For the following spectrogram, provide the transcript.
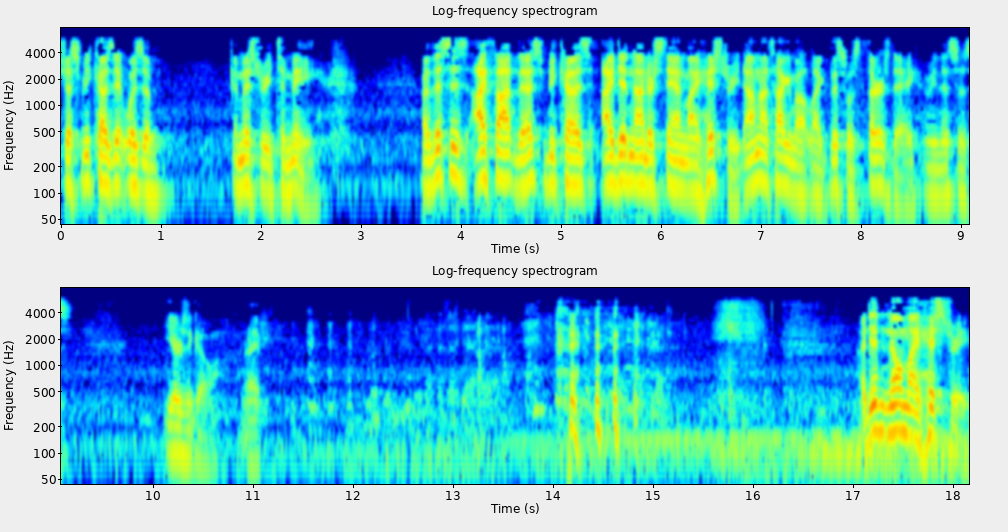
just because it was a, a mystery to me. Or this is, I thought this because I didn't understand my history. Now, I'm not talking about like this was Thursday. I mean, this is years ago, right? I didn't know my history.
